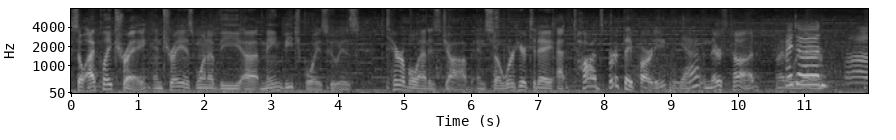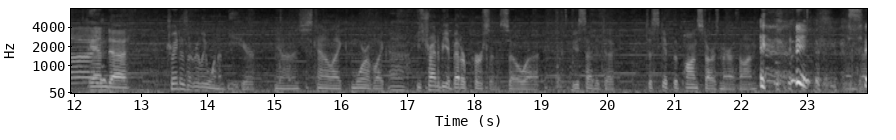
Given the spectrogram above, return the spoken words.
So I play Trey, and Trey is one of the uh, main Beach Boys who is terrible at his job. And so we're here today at Todd's birthday party. Yeah. And there's Todd. Right Hi, over there. Todd. And uh, Trey doesn't really want to be here. You know, it's just kind of like more of like, ah, he's trying to be a better person. So uh, he decided to to skip the Pawn Stars marathon and, uh,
